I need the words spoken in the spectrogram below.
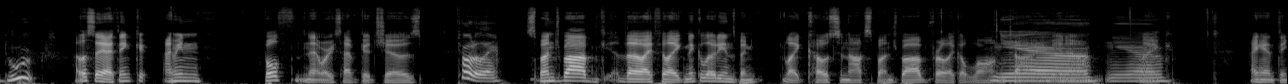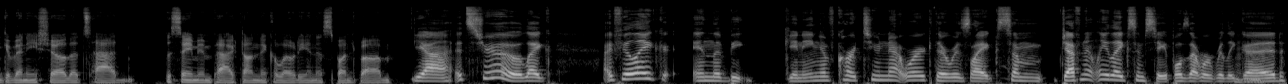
Dorks. I will say, I think. I mean, both networks have good shows. Totally. SpongeBob, though, I feel like Nickelodeon's been like coasting off SpongeBob for like a long Yeah. time. You know, Yeah. like I can't think of any show that's had the same impact on Nickelodeon as SpongeBob. Yeah, it's true. Like, I feel like in the beginning of Cartoon Network, there was like some definitely like some staples that were really Mm-hmm. good,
